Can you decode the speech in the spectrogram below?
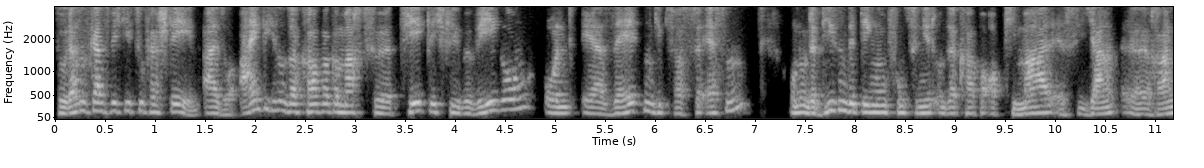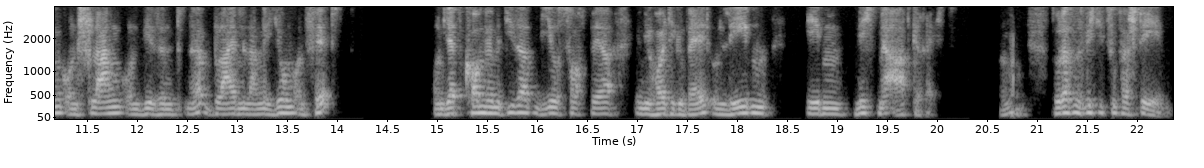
So, das ist ganz wichtig zu verstehen. Also eigentlich ist unser Körper gemacht für täglich viel Bewegung und eher selten gibt's was zu essen. Und unter diesen Bedingungen funktioniert unser Körper optimal, ist young, äh, rank und schlank und wir sind, ne, bleiben lange jung und fit. Und jetzt kommen wir mit dieser Biosoftware in die heutige Welt und leben eben nicht mehr artgerecht. So, das ist wichtig zu verstehen.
